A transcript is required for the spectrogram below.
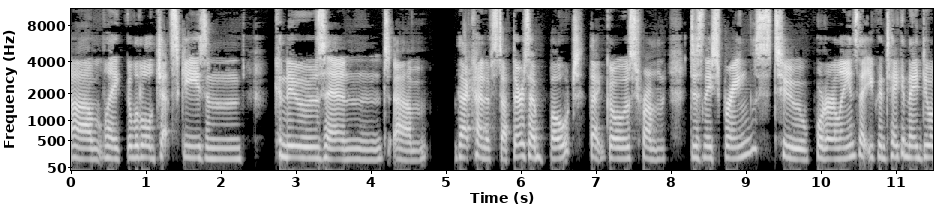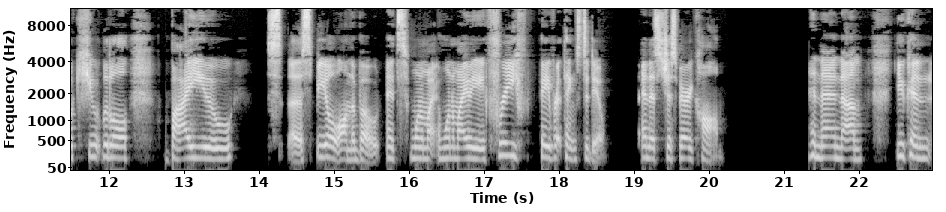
um like little jet skis and canoes and um that kind of stuff there's a boat that goes from disney springs to port orleans that you can take and they do a cute little bayou uh, spiel on the boat. It's one of my one of my free favorite things to do, and it's just very calm. And then um, you can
